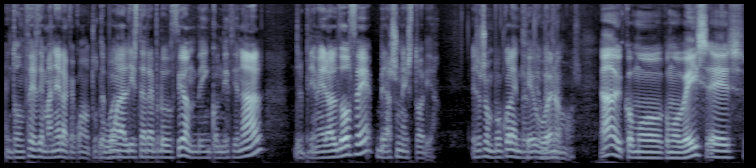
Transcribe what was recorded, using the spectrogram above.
Entonces, de manera que cuando tú te pongas la lista de reproducción de incondicional, del primero al 12, verás una historia. Eso es un poco la intención bueno. que tenemos. Ah, y como, como veis, es,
